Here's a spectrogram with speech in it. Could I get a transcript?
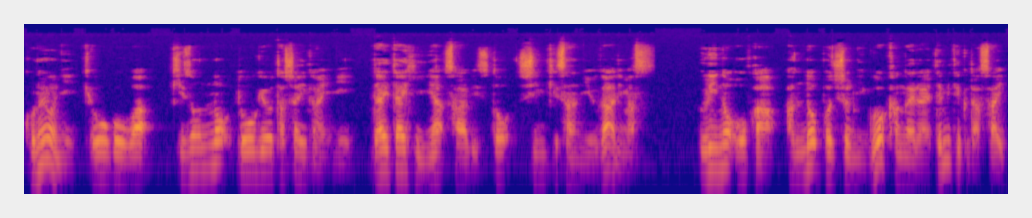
このように競合は既存の同業他社以外に代替品やサービスと新規参入があります。売りのオファーポジショニングを考えられてみてください。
